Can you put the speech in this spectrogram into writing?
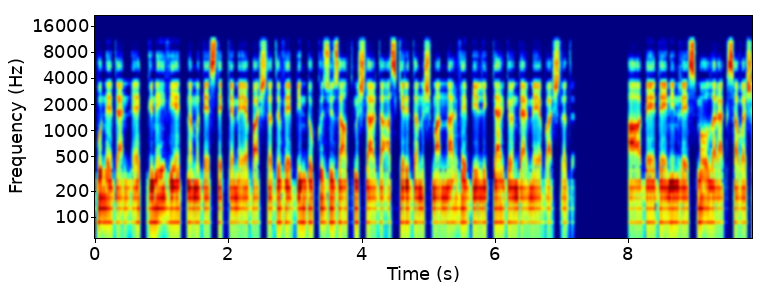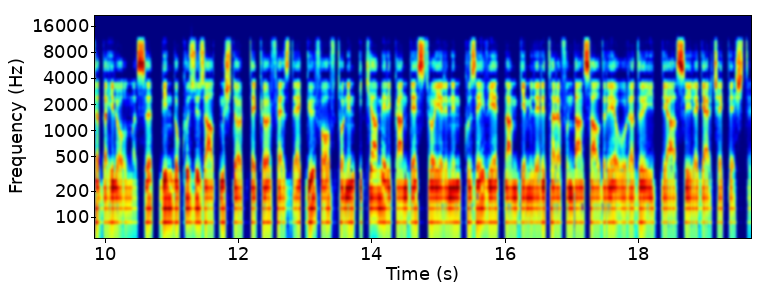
Bu nedenle, Güney Vietnam'ı desteklemeye başladı ve 1960'larda askeri danışmanlar ve birlikler göndermeye başladı. ABD'nin resmi olarak savaşa dahil olması, 1964'te Körfez'de Gulf of Tonkin iki Amerikan destroyerinin Kuzey Vietnam gemileri tarafından saldırıya uğradığı iddiası ile gerçekleşti.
